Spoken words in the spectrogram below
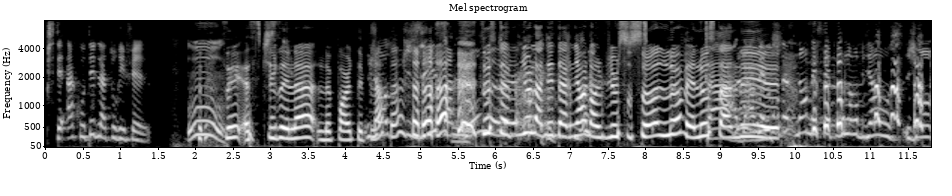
puis c'était à côté de la Tour Eiffel. Hum. Tu sais, excusez-la, le party plate, hein? Tu sais, c'était euh, mieux l'année dernière dans le vieux sous-sol, là, mais là, cette Ah, année... euh, non, mais c'était pour l'ambiance. Genre,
